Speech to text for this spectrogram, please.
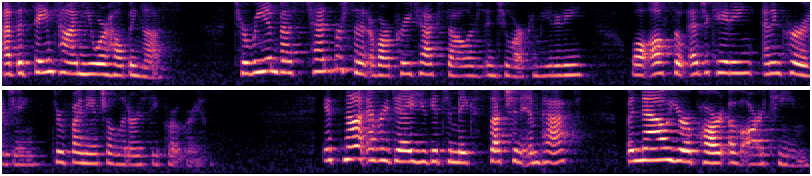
At the same time, you are helping us to reinvest 10% of our pre-tax dollars into our community while also educating and encouraging through financial literacy programs. It's not every day you get to make such an impact, but now you're a part of our team.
